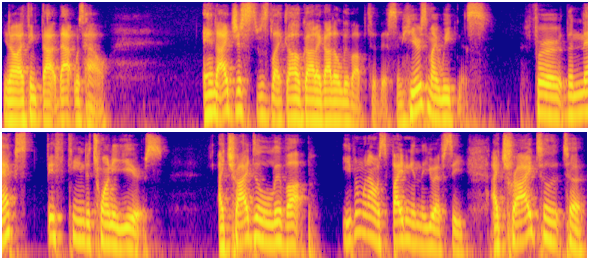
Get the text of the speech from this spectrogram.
You know, I think that that was how. And I just was like, oh God, I got to live up to this. And here's my weakness. For the next 15 to 20 years, I tried to live up, even when I was fighting in the UFC. I tried to to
